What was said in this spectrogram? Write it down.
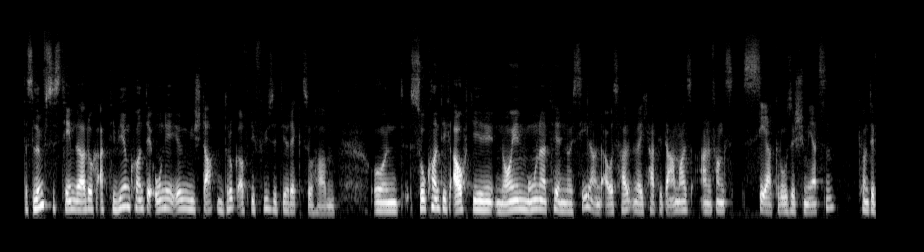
das Lymphsystem dadurch aktivieren konnte, ohne irgendwie starken Druck auf die Füße direkt zu haben. Und so konnte ich auch die neun Monate in Neuseeland aushalten, weil ich hatte damals anfangs sehr große Schmerzen konnte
